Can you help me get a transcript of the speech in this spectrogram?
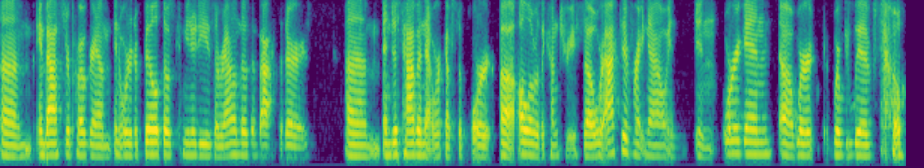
um, ambassador program in order to build those communities around those ambassadors um, and just have a network of support uh, all over the country. So we're active right now in in Oregon, uh, where where we live. So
